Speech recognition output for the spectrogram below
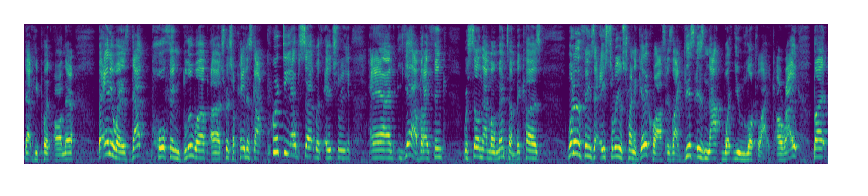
that he put on there. But anyways, that whole thing blew up. Uh, Trisha Paytas got pretty upset with H3, and yeah, but I think we're still in that momentum because one of the things that H3 was trying to get across is like, this is not what you look like, all right? But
